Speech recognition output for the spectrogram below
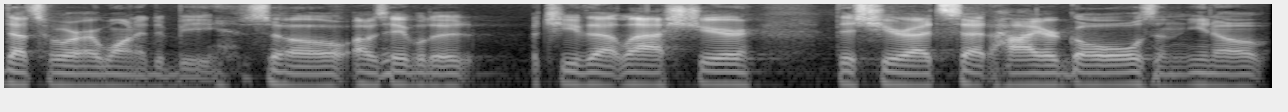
that's where I wanted to be. So I was able to achieve that last year. This year I'd set higher goals, and you know,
